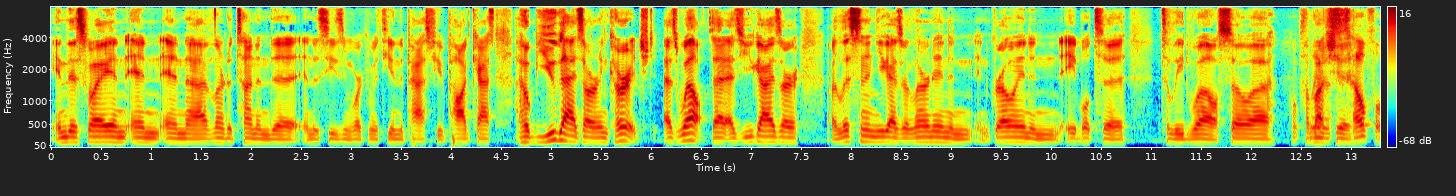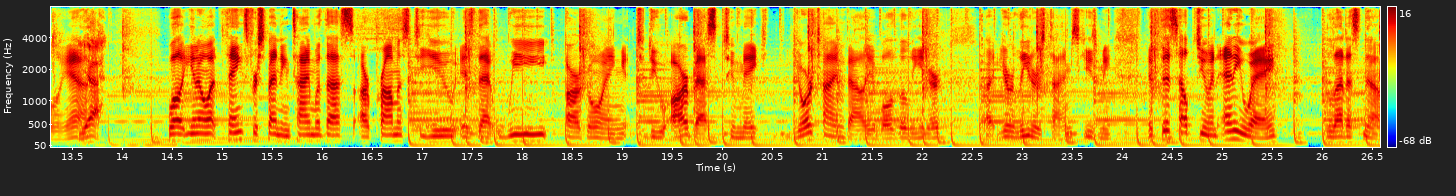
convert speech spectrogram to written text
in this way, and and and uh, I've learned a ton in the in the season working with you in the past few podcasts. I hope you guys are encouraged as well. That as you guys are are listening, you guys are learning and, and growing and able to to lead well. So uh, hopefully this you? is helpful. Yeah. Yeah. Well, you know what? Thanks for spending time with us. Our promise to you is that we are going to do our best to make your time valuable, the leader, uh, your leader's time, excuse me. If this helped you in any way, let us know.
